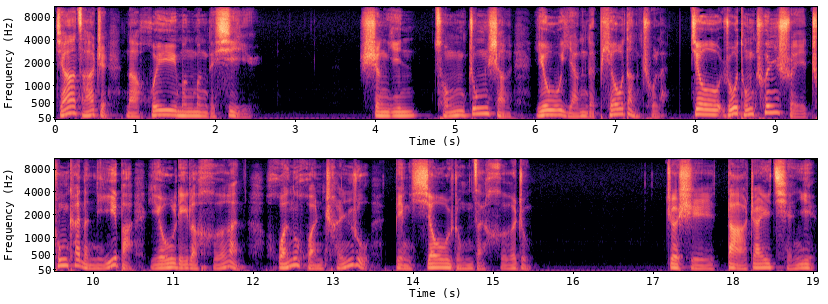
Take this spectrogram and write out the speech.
夹杂着那灰蒙蒙的细雨，声音从钟上悠扬地飘荡出来，就如同春水冲开的泥巴游离了河岸，缓缓沉入并消融在河中。这是大斋前夜，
